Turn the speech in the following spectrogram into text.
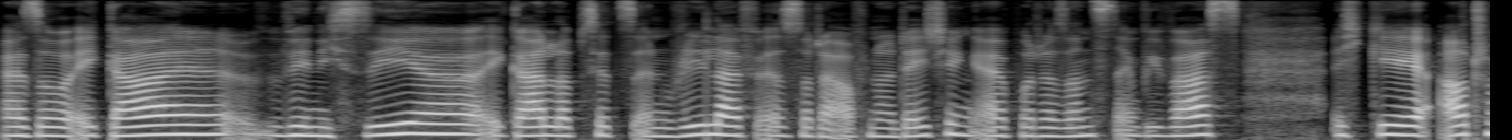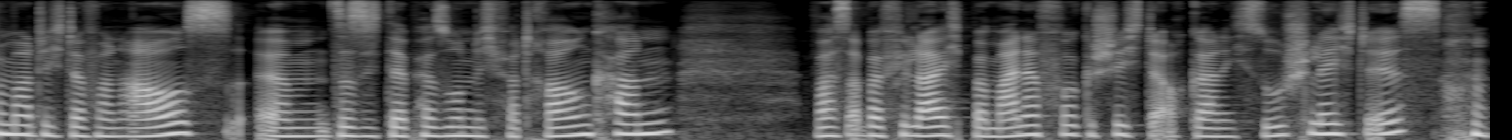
Also egal, wen ich sehe, egal ob es jetzt in Real Life ist oder auf einer Dating-App oder sonst irgendwie was, ich gehe automatisch davon aus, ähm, dass ich der Person nicht vertrauen kann, was aber vielleicht bei meiner Vorgeschichte auch gar nicht so schlecht ist.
